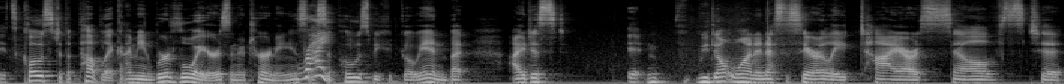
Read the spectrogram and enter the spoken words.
It's closed to the public. I mean, we're lawyers and attorneys. I Right. suppose we could go in, but I just. It, we don't want to necessarily tie ourselves to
